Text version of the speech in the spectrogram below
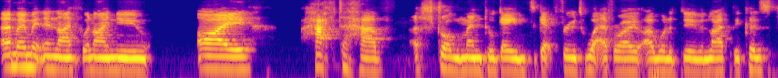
a moment in life when I knew I have to have a strong mental game to get through to whatever I, I want to do in life because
